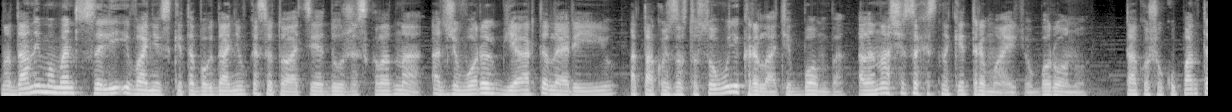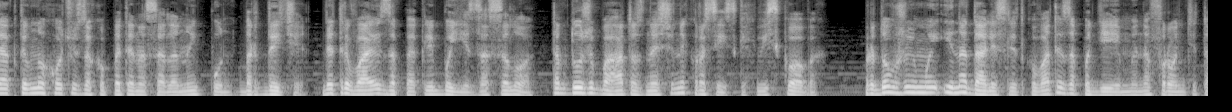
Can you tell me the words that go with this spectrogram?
На даний момент в селі Іванівське та Богданівка ситуація дуже складна, адже ворог б'є артилерією, а також застосовує крилаті бомби, але наші захисники тримають оборону. Також окупанти активно хочуть захопити населений пункт Бердичі, де тривають запеклі бої за село. Там дуже багато знищених російських військових. Продовжуємо і надалі слідкувати за подіями на фронті та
